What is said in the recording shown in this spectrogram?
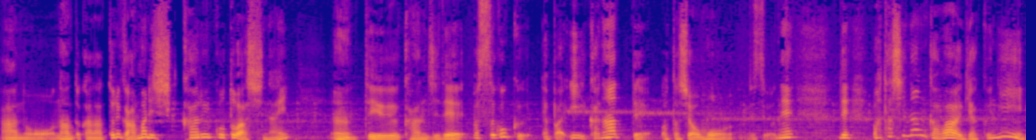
あの、なんとかな、とにかくあまり叱ることはしない。うん、っていう感じで、まあ、すごくやっぱいいかなって私は思うんですよね。で、私なんかは逆に、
